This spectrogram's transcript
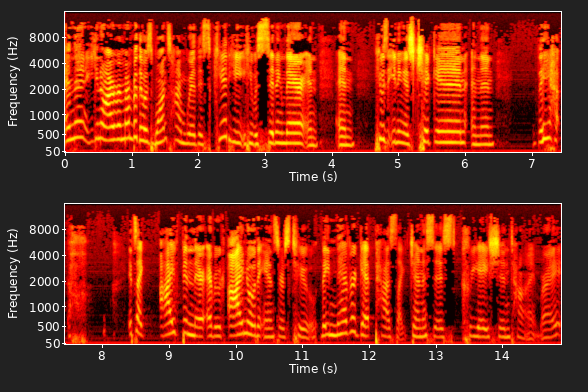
And then, you know, I remember there was one time where this kid, he, he was sitting there and, and he was eating his chicken and then they had, it's like I've been there every week. I know the answers too. They never get past like Genesis creation time, right?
